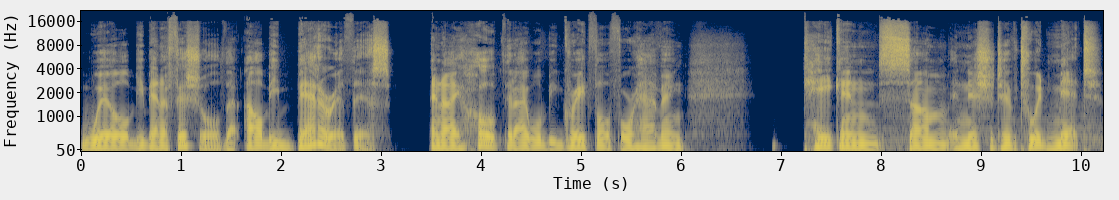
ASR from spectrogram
will be beneficial. That I'll be better at this, and I hope that I will be grateful for having taken some initiative to admit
